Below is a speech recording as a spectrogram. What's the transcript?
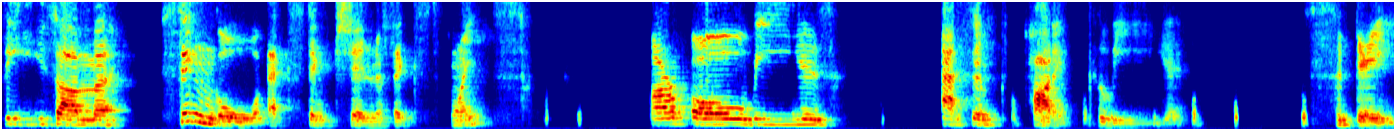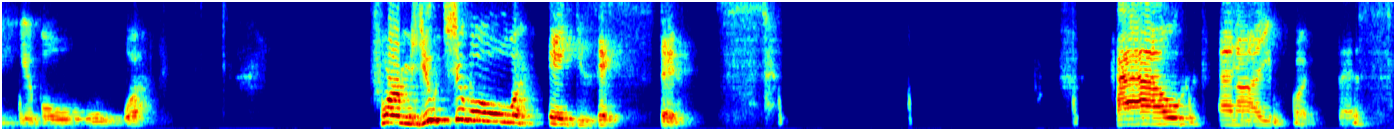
these um, single extinction fixed points are always asymptotically stable. For mutual existence, how can I put this?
